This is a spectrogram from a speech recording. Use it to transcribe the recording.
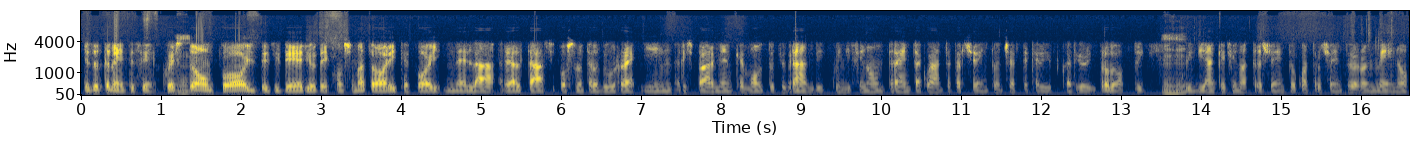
Esattamente, sì. Questo mm. è un po' il desiderio dei consumatori che poi nella realtà si possono tradurre in risparmi anche molto più grandi, quindi fino a un 30-40% in certe categorie di prodotti, mm-hmm. quindi anche fino a 300-400 euro in meno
